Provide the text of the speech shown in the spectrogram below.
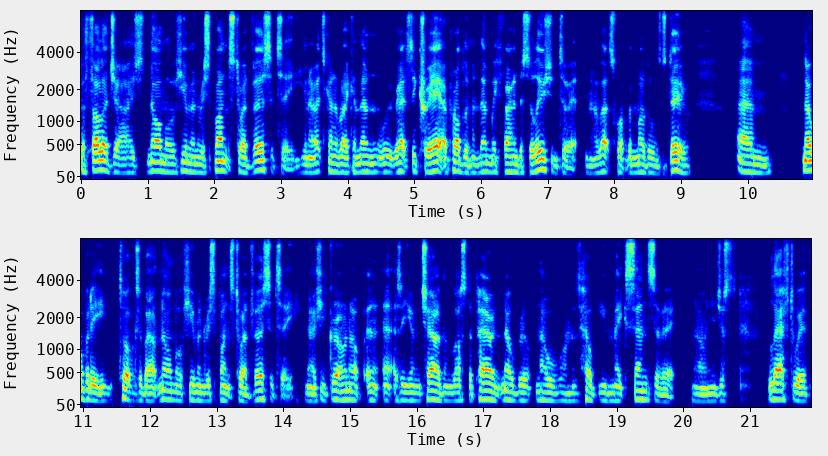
pathologize normal human response to adversity. You know, it's kind of like, and then we actually create a problem, and then we find a solution to it. You know, that's what the models do. Um, nobody talks about normal human response to adversity. You know, if you've grown up as a young child and lost a parent, nobody, no one has helped you make sense of it. You know, and you're just left with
